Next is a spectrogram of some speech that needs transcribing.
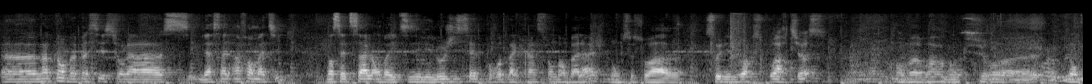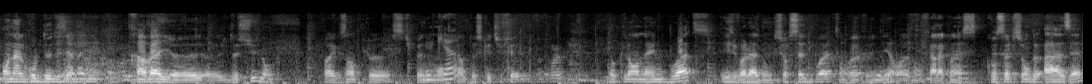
maintenant, on va passer sur la, salle informatique. Dans cette salle, on va utiliser les logiciels pour la création d'emballage, donc ce soit SolidWorks ou Artios. On va voir donc sur... donc on a un groupe de deuxième année qui travaille dessus, donc par exemple, euh, si tu peux nous montrer un peu ce que tu fais. Donc là, on a une boîte, et voilà, donc sur cette boîte, on va venir euh, donc, faire la conception de A à Z.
